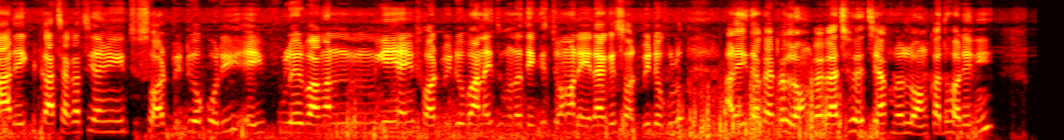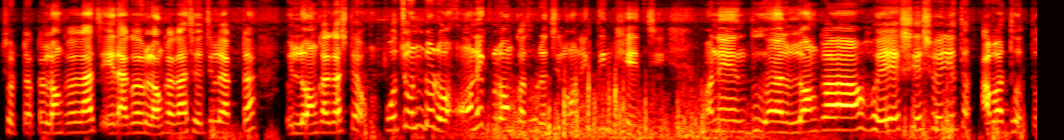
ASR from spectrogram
আর এই কাছাকাছি আমি শর্ট ভিডিও করি। এই ফুলের বাগান নিয়েই আমি শর্ট ভিডিও বানাই। তোমরা দেখেছ আমার এর আগে শর্ট ভিডিওগুলো আর এই দেখো একটা লঙ্কা গাছ হয়েছে এখনও লঙ্কা ধরেনি। ছোট্ট একটা লঙ্কা গাছ। এর আগে লঙ্কা গাছ হয়েছিল একটা। ওই লঙ্কা গাছটা প্রচণ্ড অনেক লঙ্কা ধরেছিল অনেক দিন খেয়েছি। মানে লঙ্কা হয়ে শেষ হয়ে যেত, আবার ধরতো।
